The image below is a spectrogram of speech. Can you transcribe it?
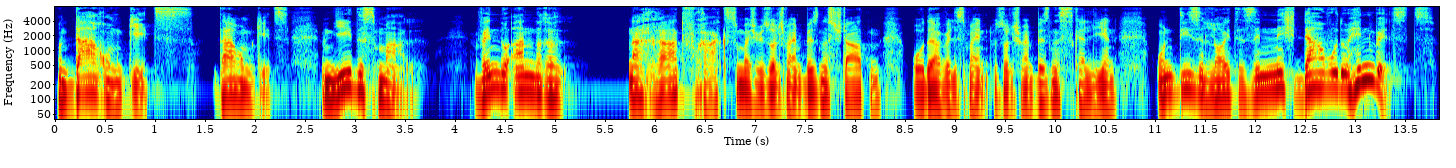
Und darum geht's. Darum geht's. Und jedes Mal, wenn du andere nach Rat fragst, zum Beispiel, soll ich mein Business starten oder will ich mein, soll ich mein Business skalieren? Und diese Leute sind nicht da, wo du hin willst.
